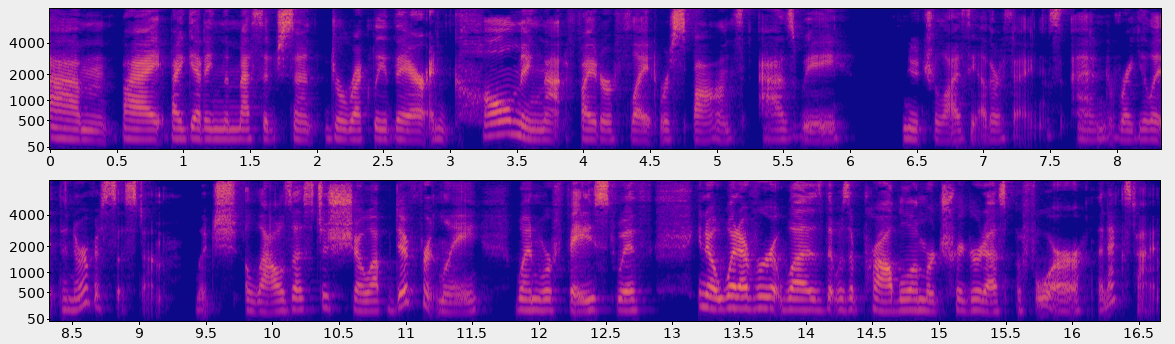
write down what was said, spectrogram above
um, by, by getting the message sent directly there and calming that fight or flight response as we neutralize the other things and regulate the nervous system which allows us to show up differently when we're faced with you know whatever it was that was a problem or triggered us before the next time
